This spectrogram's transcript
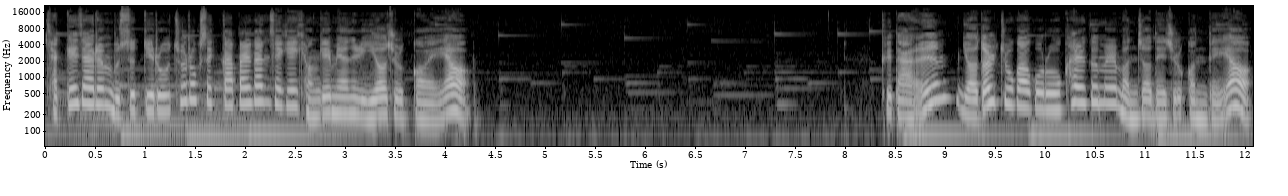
작게 자른 무스띠로 초록색과 빨간색의 경계면을 이어줄 거예요. 그 다음 8조각으로 칼금을 먼저 내줄 건데요.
